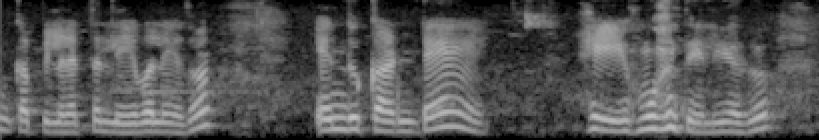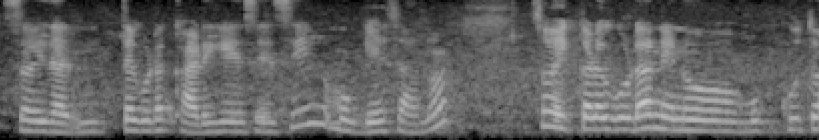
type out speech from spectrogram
ఇంకా పిల్లలైతే లేవలేదు. ఎందుకంటే ఏమో తెలియదు. సో ఇదంతా కూడా కడిగేసేసి ముగ్గేసాను. సో ఇక్కడ కూడా నేను ముక్కుతో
